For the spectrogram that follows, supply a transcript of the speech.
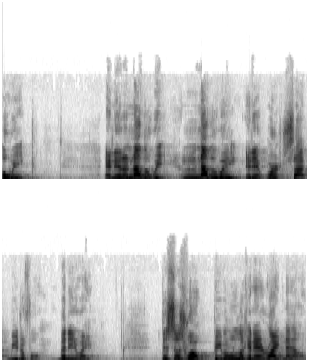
a week. And then another week, another week. And it works out beautiful. But anyway, this is what people are looking at right now.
